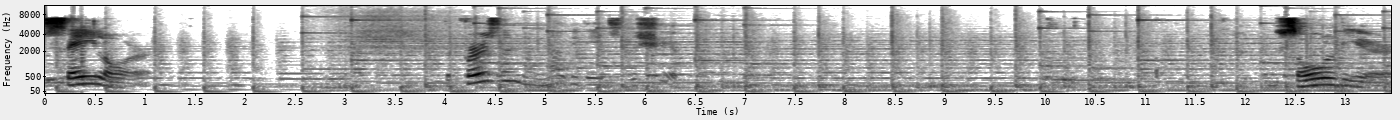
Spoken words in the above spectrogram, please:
Sailor. The person who navigates the ship. Soldier.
